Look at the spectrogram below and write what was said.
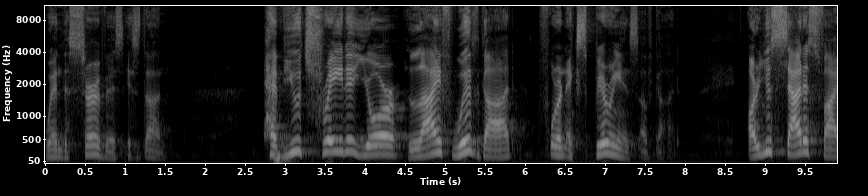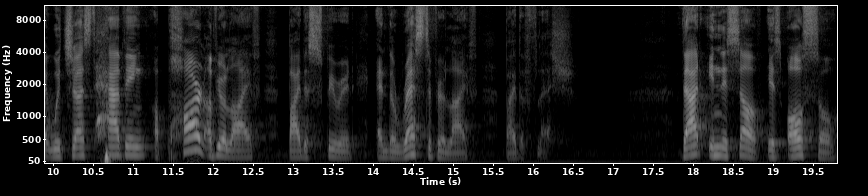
when the service is done? Have you traded your life with God for an experience of God? Are you satisfied with just having a part of your life by the Spirit and the rest of your life by the flesh? That in itself is also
